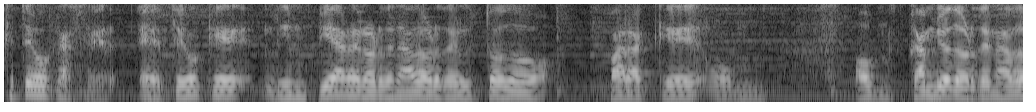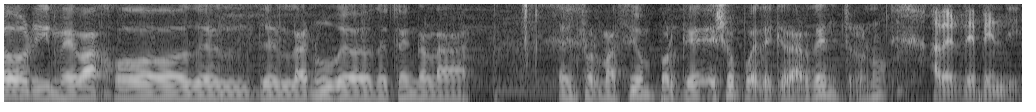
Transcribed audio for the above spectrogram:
¿Qué tengo que hacer? Eh, ¿Tengo que limpiar el ordenador del todo para que... O, cambio de ordenador y me bajo de la nube donde tenga la, información porque eso puede quedar dentro, ¿no? A ver, depende.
